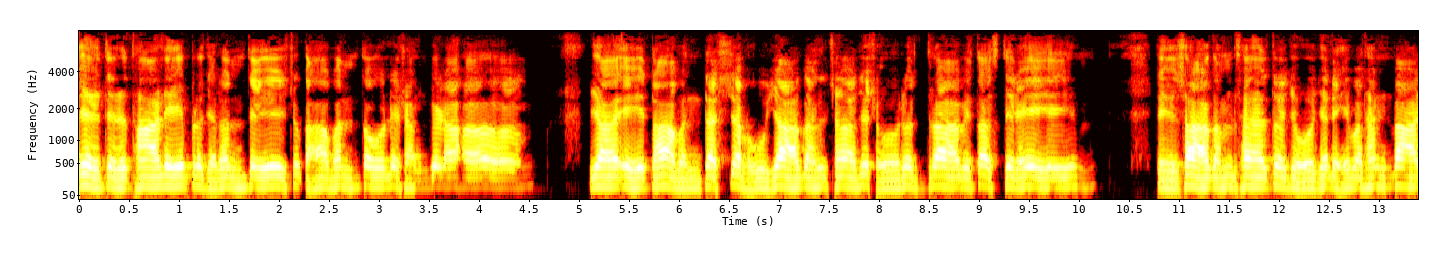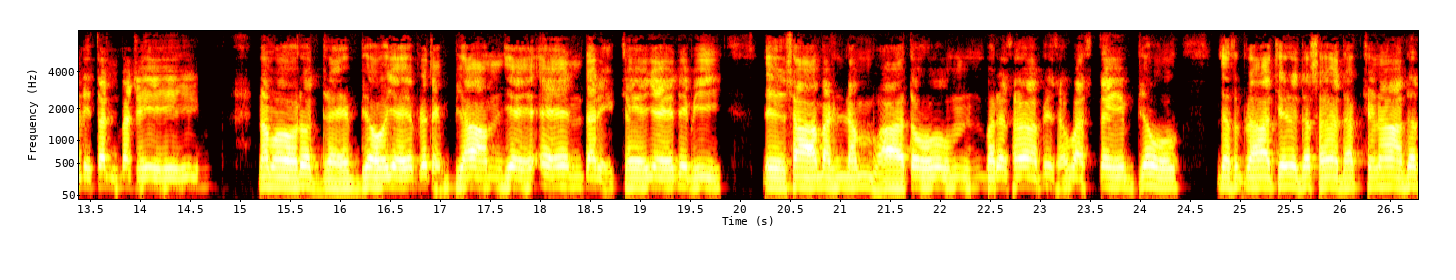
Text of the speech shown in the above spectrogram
ये तीर्थानि प्रचरन्ते शुकावन्तो निषङ्गिणः य एतावन्तस्य भूयागंस दिशो रुद्रावितस्थिरे तेषागं सहस्रजो जने वधन्वानि तन्मसि नमो रुद्रेभ्यो ये पृथिव्यां, ये एन्तरिक्षे ये दिवि, येषामन्नं वातो वरस विषवस्तेभ्यो दश दक्षिणा दश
